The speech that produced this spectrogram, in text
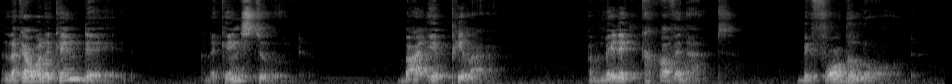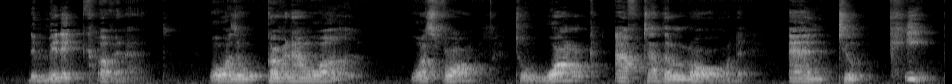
And look at what the king did. And the king stood by a pillar and made a covenant before the Lord. They made a covenant. What was the covenant was? Was for to walk after the Lord and to keep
